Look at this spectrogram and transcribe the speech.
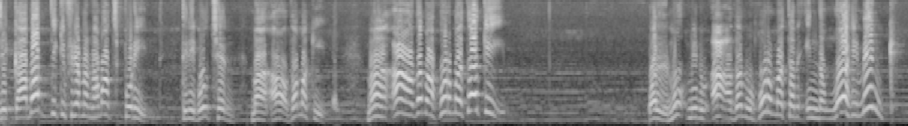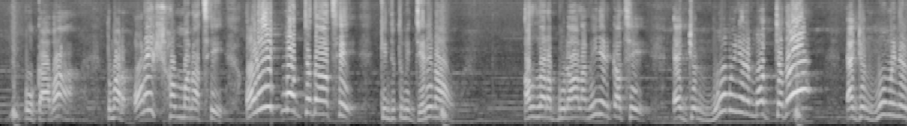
যে কাবার দিকে ফিরে আমরা নামাজ পড়ি, তিনি বলছেন, মা আযামাকি, মা আযামা হুরমাতাকি? ওয়াল মুমিনু আযামু হুরমাতান ইনদাল্লাহি মিনক। ও কাবা, তোমার অনেক সম্মান আছে, অনেক মর্যাদা আছে, কিন্তু তুমি জেনে নাও, আল্লাহ রাব্বুল আলামিনের কাছে একজন মুমিনের মর্যাদা, একজন মুমিনের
